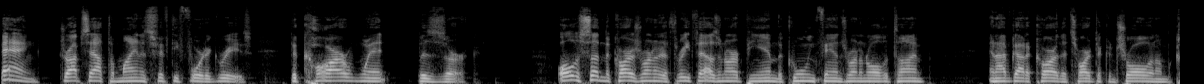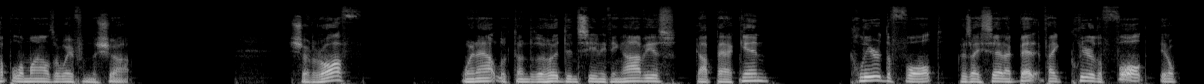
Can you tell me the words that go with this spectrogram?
bang, drops out to minus 54 degrees. The car went berserk. All of a sudden, the car's running at 3,000 RPM. The cooling fan's running all the time. And I've got a car that's hard to control, and I'm a couple of miles away from the shop. Shut it off. Went out, looked under the hood, didn't see anything obvious. Got back in, cleared the fault because I said I bet if I clear the fault, it'll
